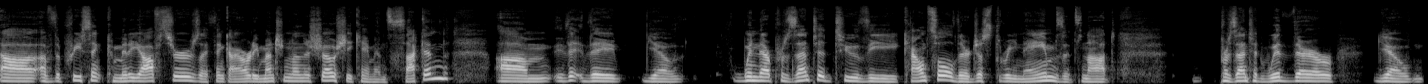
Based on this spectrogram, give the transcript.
uh, of the precinct committee officers, I think I already mentioned on the show, she came in second. Um, they, they, you know, when they're presented to the council, they're just three names. It's not presented with their, you know,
